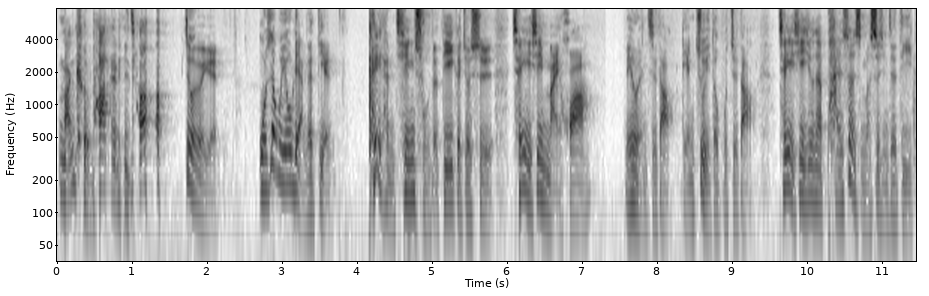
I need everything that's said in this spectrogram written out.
蛮可怕的，你知道吗？这位委员，我认为有两个点可以很清楚的。第一个就是陈以信买花。没有人知道，连助理都不知道。陈以信就在盘算什么事情，这是第一个。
